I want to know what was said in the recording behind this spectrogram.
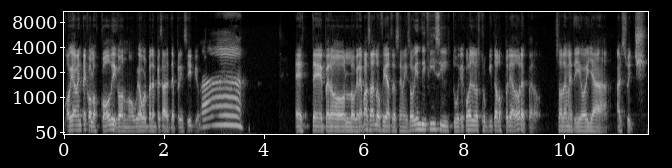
obviamente con los códigos, no voy a volver a empezar desde el principio. Ah. Este, pero logré pasarlo, fíjate, se me hizo bien difícil, tuve que coger los truquitos a los peleadores, pero solo le metí hoy ya al Switch.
